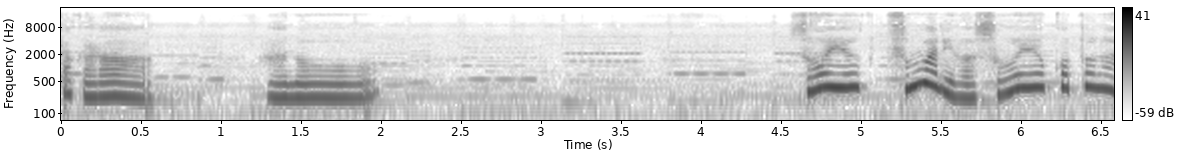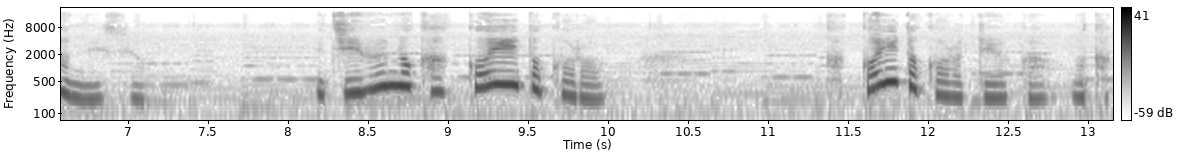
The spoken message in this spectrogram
だから、あの、そういう、つまりはそういうことなんですよ。自分のかっこいいところ、こいいところっていうか、まあ、かっ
